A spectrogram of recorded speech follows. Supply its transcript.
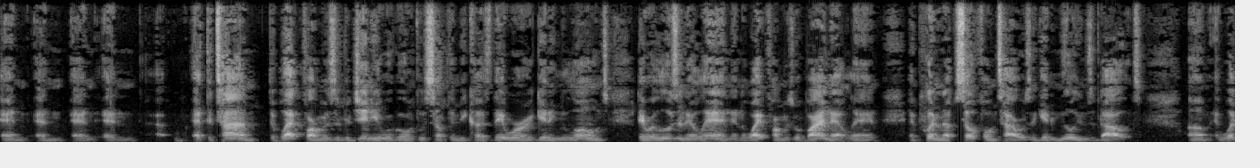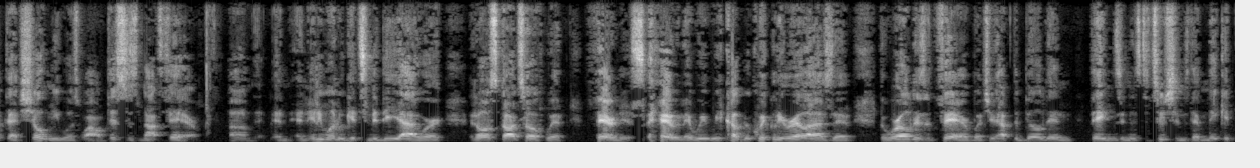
and and and and at the time, the black farmers in Virginia were going through something because they weren't getting the loans. They were losing their land, and the white farmers were buying that land and putting up cell phone towers and getting millions of dollars. Um, and what that showed me was, wow, this is not fair. Um, and, and, anyone who gets into DI work, it all starts off with fairness. and we, we come to quickly realize that the world isn't fair, but you have to build in things and institutions that make it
